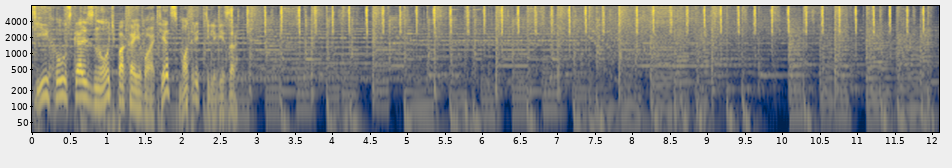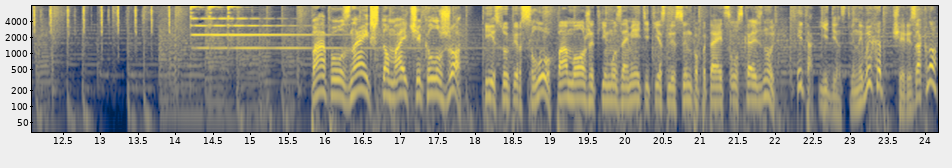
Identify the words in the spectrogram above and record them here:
тихо ускользнуть, пока его отец смотрит телевизор. Папа узнает, что мальчик лжет, и суперслух поможет ему заметить, если сын попытается ускользнуть. Итак, единственный выход — через окно.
